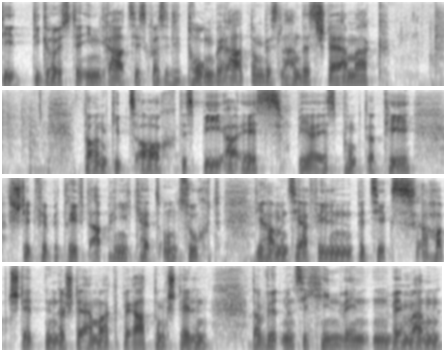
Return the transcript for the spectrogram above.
die, die größte in Graz ist quasi die Drogenberatung des Landes Steiermark. Dann gibt es auch das BAS, bas.at, steht für Betrifft Abhängigkeit und Sucht. Die haben in sehr vielen Bezirkshauptstädten in der Steiermark Beratungsstellen. Da würde man sich hinwenden, wenn man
